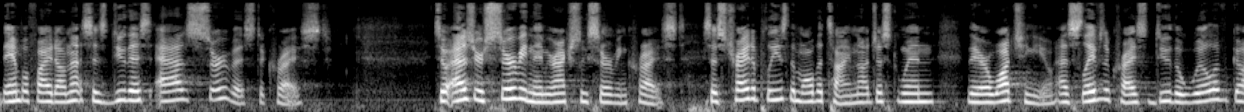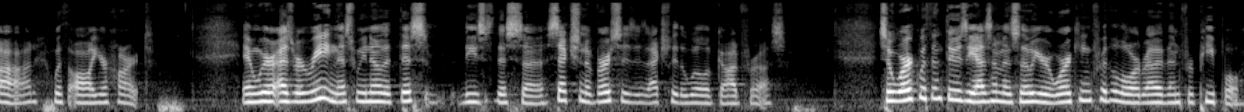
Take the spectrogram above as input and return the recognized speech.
The Amplified on that says, do this as service to Christ. So as you're serving them, you're actually serving Christ. It says, try to please them all the time, not just when they are watching you. As slaves of Christ, do the will of God with all your heart. And we're, as we're reading this, we know that this, these, this uh, section of verses is actually the will of God for us. So work with enthusiasm as though you're working for the Lord rather than for people.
